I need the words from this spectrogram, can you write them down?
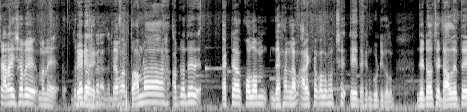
চারা হিসাবে মানে রেডি হয়ে। ব্যবহার তো আমরা আপনাদের একটা কলম দেখালাম আরেকটা কলম হচ্ছে এই দেখেন গুটি কলম। যেটা হচ্ছে ডালেতে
